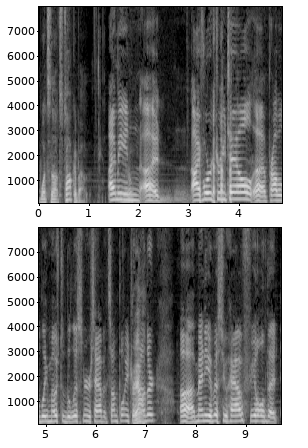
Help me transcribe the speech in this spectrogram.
what's not to talk about? I mean, uh, I've worked retail. uh, probably most of the listeners have at some point or Yeah. another. Uh, many of us who have feel that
